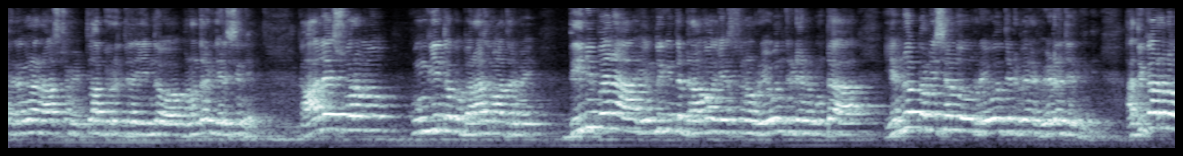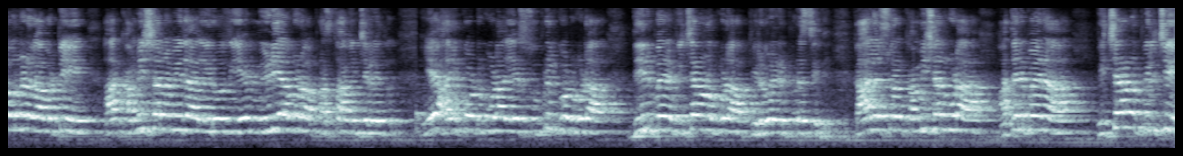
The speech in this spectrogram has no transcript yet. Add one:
తెలంగాణ రాష్ట్రం ఎట్లా అభివృద్ధి అయ్యిందో మనందరికీ తెలిసిందే. కాళేశ్వరము కుంగింది ఒక బరాజ్ మాత్రమే. దీనిపైన ఎందుకు ఇంత డ్రామాలు చేస్తున్నావు రేవంత్ రెడ్డి అనుకుంటా ఎన్నో కమిషన్లు రేవంత్ రెడ్డి పైన వేయడం జరిగింది. అధికారంలో ఉన్నాడు కాబట్టి ఆ కమిషన్ల మీద ఈ రోజు ఏ మీడియా కూడా ప్రస్తావించలేదు. ఏ హైకోర్టు కూడా ఏ సుప్రీంకోర్టు కూడా దీనిపైన విచారణ కూడా పిలువైన పరిస్థితి. కాళేశ్వరం కమిషన్ కూడా అతనిపైన విచారణ పిలిచి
